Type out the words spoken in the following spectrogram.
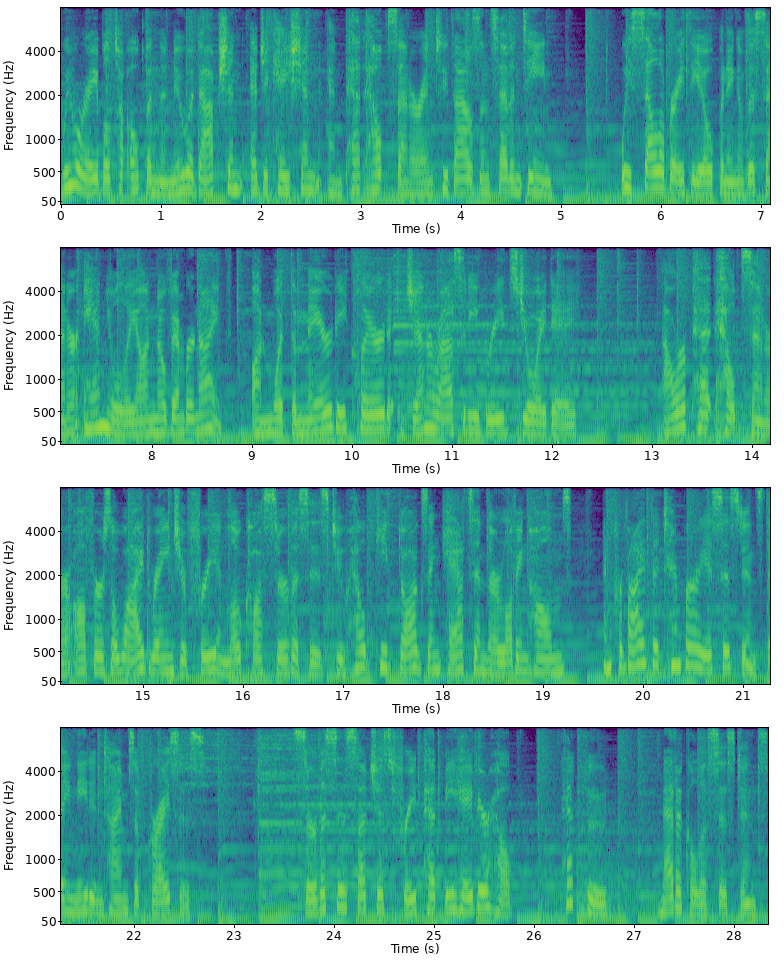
we were able to open the new Adoption, Education, and Pet Help Center in 2017. We celebrate the opening of the center annually on November 9th, on what the mayor declared Generosity Breeds Joy Day. Our Pet Help Center offers a wide range of free and low-cost services to help keep dogs and cats in their loving homes and provide the temporary assistance they need in times of crisis. Services such as free pet behavior help, pet food, medical assistance,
